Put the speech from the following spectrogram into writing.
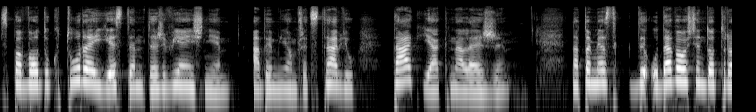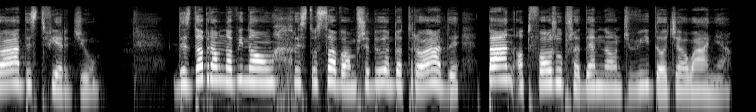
z powodu której jestem też więźniem, abym ją przedstawił tak, jak należy. Natomiast gdy udawał się do Troady, stwierdził: Gdy z dobrą nowiną Chrystusową przybyłem do Troady, Pan otworzył przede mną drzwi do działania.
